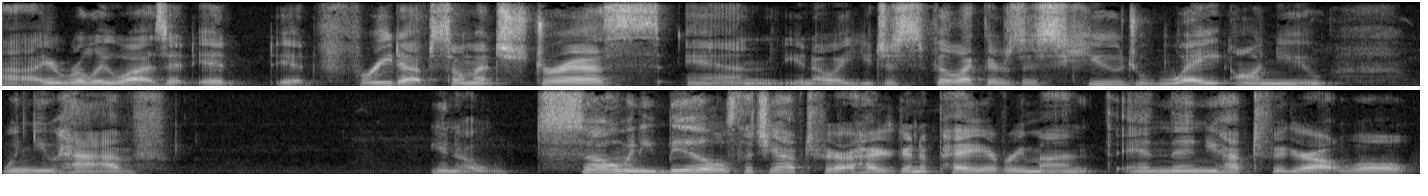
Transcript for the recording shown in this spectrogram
Uh, it really was. It, it it freed up so much stress, and you know you just feel like there's this huge weight on you when you have, you know, so many bills that you have to figure out how you're going to pay every month, and then you have to figure out, well,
